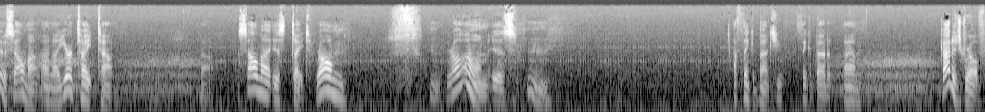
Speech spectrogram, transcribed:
Ooh, Selma. Oh no, you're tight town. No. Selma is tight. Rome. Hmm, Rome is. Hmm. I'll think about you. Think about it. Um. Cottage Grove.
